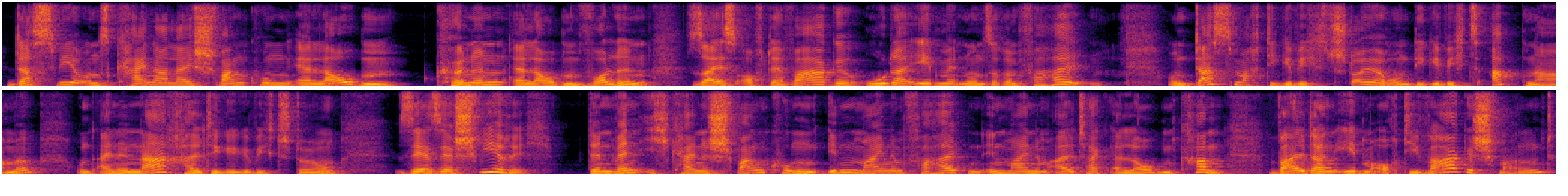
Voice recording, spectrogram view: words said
dass wir uns keinerlei Schwankungen erlauben können, erlauben wollen, sei es auf der Waage oder eben in unserem Verhalten. Und das macht die Gewichtssteuerung, die Gewichtsabnahme und eine nachhaltige Gewichtssteuerung sehr, sehr schwierig. Denn wenn ich keine Schwankungen in meinem Verhalten, in meinem Alltag erlauben kann, weil dann eben auch die Waage schwankt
